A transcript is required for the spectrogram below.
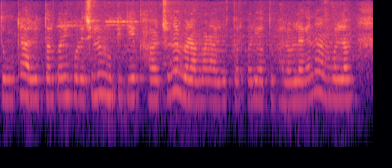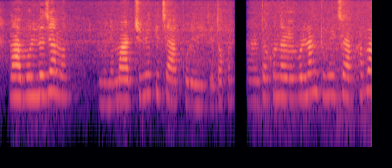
তো উঠে আলুর তরকারি করেছিল, রুটি দিয়ে খাওয়ার জন্য। এবার আমার আলুর তরকারি অত ভালো লাগে না। আমি বললাম, মা বলল যে আমার মানে মার জন্য একটু চা করে দিতে। তখন তখন আমি বললাম, তুমি চা খাবা?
